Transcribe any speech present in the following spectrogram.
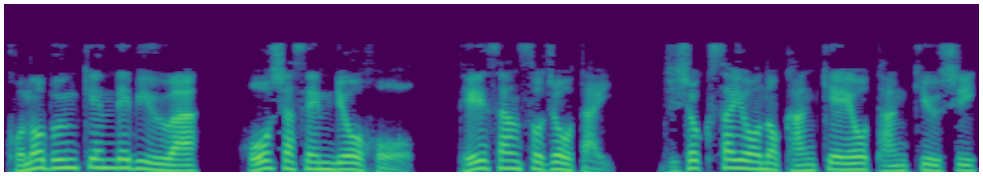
この文献レビューは、放射線療法、低酸素状態、自食作用の関係を探求し、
